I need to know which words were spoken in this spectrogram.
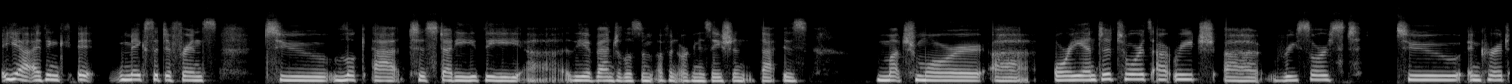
yeah, I think it makes a difference to look at to study the uh, the evangelism of an organization that is much more uh, oriented towards outreach, uh, resourced to encourage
